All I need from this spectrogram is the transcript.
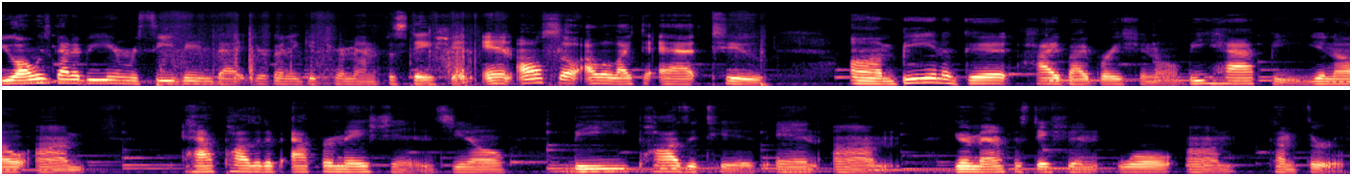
You always got to be in receiving that you're going to get your manifestation. And also, I would like to add to um, be in a good high vibrational, be happy, you know, um, have positive affirmations, you know, be positive, and um, your manifestation will um, come through.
